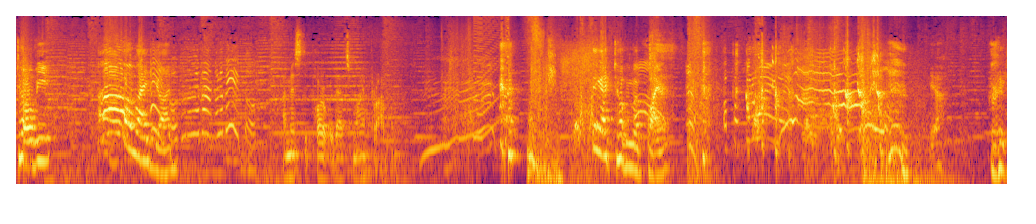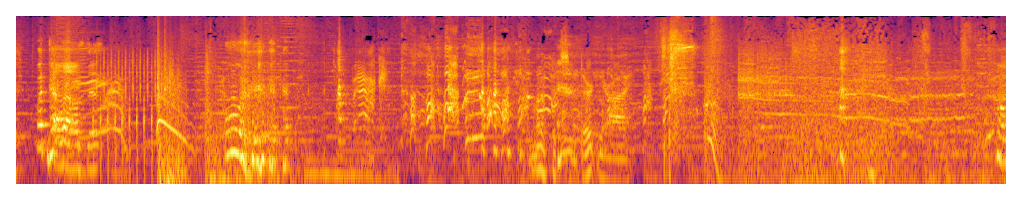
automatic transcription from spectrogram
Tobey. Oh my god. I missed the part where that's my problem. They got Tobey Maguire. Yeah. What the hell is this? Ooh. Back! I'm gonna put some dirt in your eye. oh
